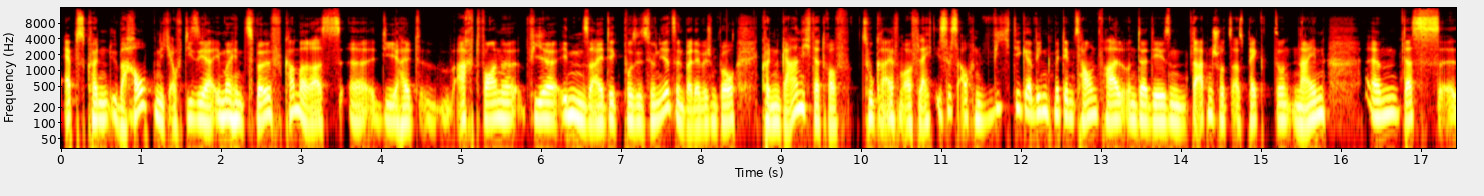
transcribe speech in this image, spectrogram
Apps können überhaupt nicht auf diese ja immerhin zwölf Kameras, äh, die halt acht vorne, vier innenseitig positioniert sind bei der Vision Pro, können gar nicht darauf zugreifen. Aber vielleicht ist es auch ein wichtiger Wink mit dem Zaunpfahl unter diesem Datenschutzaspekt. Und nein, ähm, das äh,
